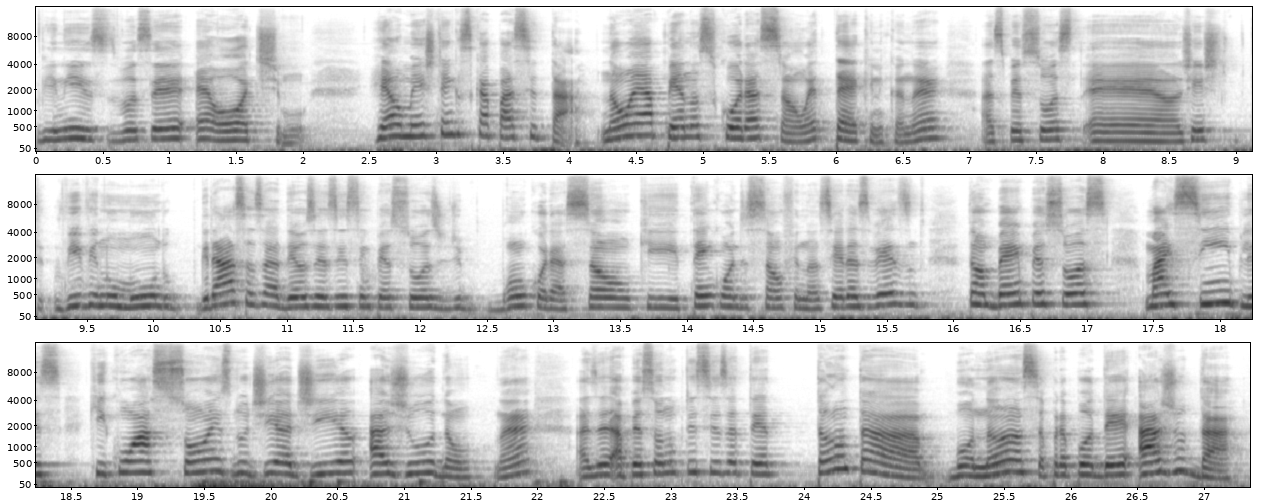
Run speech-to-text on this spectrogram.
Vinícius, você é ótimo realmente tem que se capacitar. Não é apenas coração, é técnica, né? As pessoas, é, a gente vive no mundo, graças a Deus existem pessoas de bom coração que têm condição financeira, às vezes também pessoas mais simples que com ações do dia a dia ajudam, né? Às vezes a pessoa não precisa ter tanta bonança para poder ajudar.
